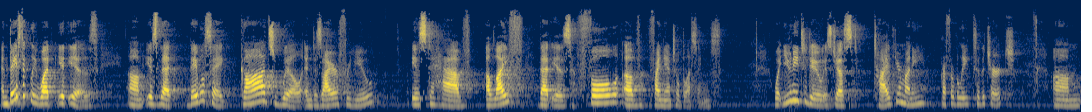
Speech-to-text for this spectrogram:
And basically, what it is, um, is that they will say, God's will and desire for you is to have a life that is full of financial blessings. What you need to do is just tithe your money, preferably to the church, um,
